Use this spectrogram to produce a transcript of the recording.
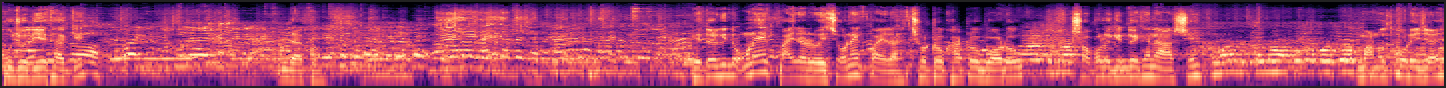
পুজো দিয়ে থাকে। দেখো। ভেতরে কিন্তু অনেক পায়রা রয়েছে, অনেক পায়রা ছোটো খাটো বড়, সকলে কিন্তু এখানে আসে, মানত করে যায়।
